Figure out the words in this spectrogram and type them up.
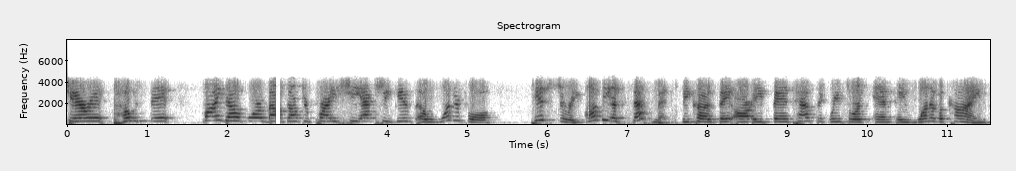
share it, post it, find out more about Dr. Price. She actually gives a wonderful history on the assessments because they are a fantastic resource and a one of a kind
